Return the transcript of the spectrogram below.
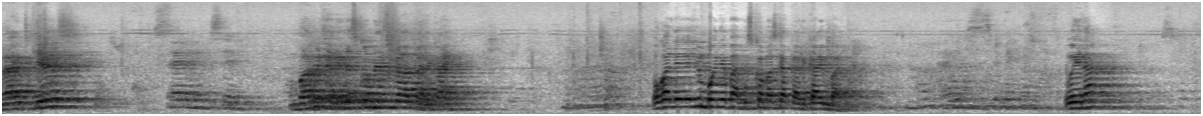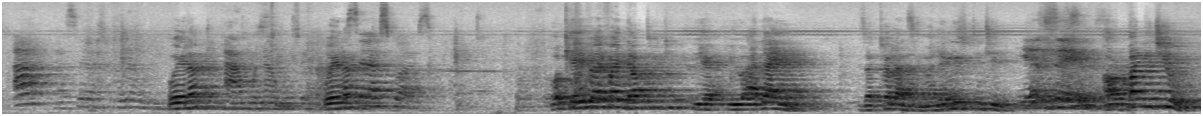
Right, yes? Seven, seven. Mbani, jane, let's come in to the car, Okay, let's go in the car, Wait, Wena? Ah, Wena. Wena? Okay, if I find out you, yeah, you are lying, Zakthola Nzima, lengizo uthintile? Yes, sir. I'll punish you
